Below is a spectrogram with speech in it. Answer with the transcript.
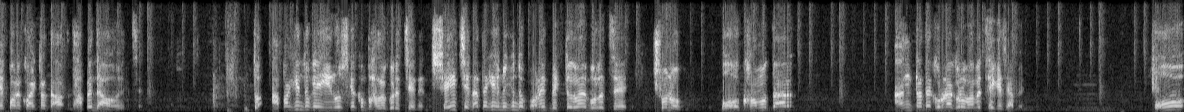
এরপরে কয়েকটা ধাপে দেওয়া হয়েছে। তো আপা কিন্তু ইউনুসকে খুব ভালো করে চেনেন। সেই চেনা থেকে উনি কিন্তু অনেক ব্যক্তিগতভাবে বলেছে, শোনো, ও ক্ষমতার আংটাতে কোনো না কোনো ভাবে থেকে যাবে। ও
